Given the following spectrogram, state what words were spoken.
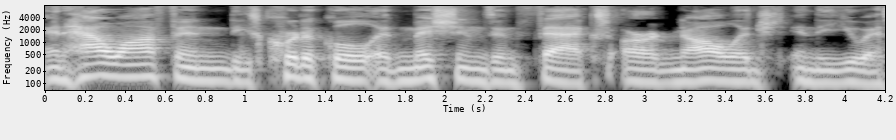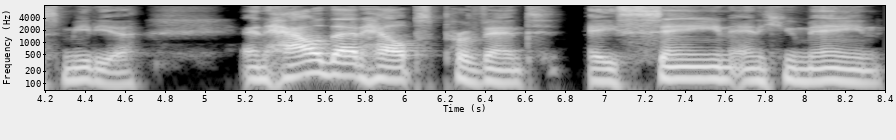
and how often these critical admissions and facts are acknowledged in the US media and how that helps prevent a sane and humane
